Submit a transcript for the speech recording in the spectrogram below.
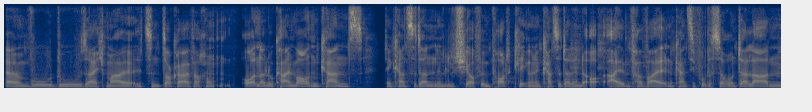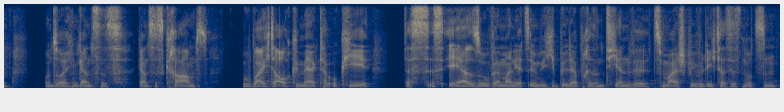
ähm, wo du, sag ich mal, jetzt einen Docker einfach einen Ordner lokal mounten kannst den kannst du dann in Lychee auf Import klicken und dann kannst du da deine Alben verwalten, kannst die Fotos da runterladen und solchen ganzes, ganzes Krams. Wobei ich da auch gemerkt habe, okay, das ist eher so, wenn man jetzt irgendwelche Bilder präsentieren will. Zum Beispiel würde ich das jetzt nutzen.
